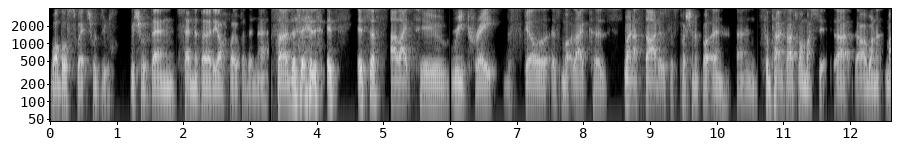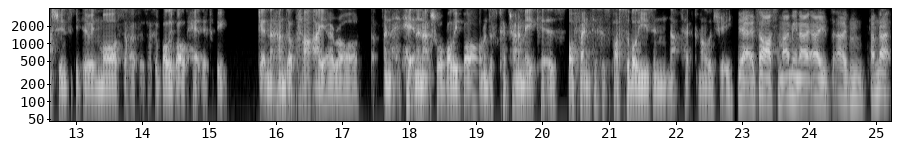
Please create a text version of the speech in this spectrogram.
wobble switch, would which would then send the birdie off over the net. So this is it's it's just I like to recreate the skill as much like because when I started it was just pushing a button, and sometimes I just want my I want my students to be doing more. So if it's like a volleyball hit, they could be getting the hand up higher or and hitting an actual volleyball and just trying to make it as authentic as possible using that technology. Yeah, it's awesome. I mean, I, I I'm I'm not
